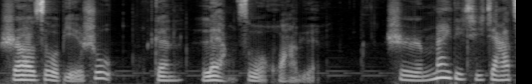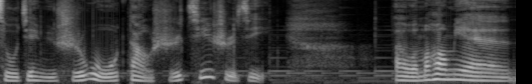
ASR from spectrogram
十二座别墅跟两座花园，是麦迪奇家族建于十五到十七世纪。呃，我们后面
